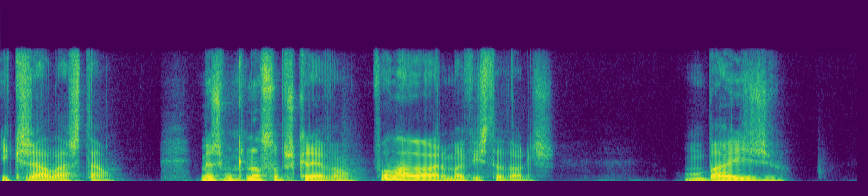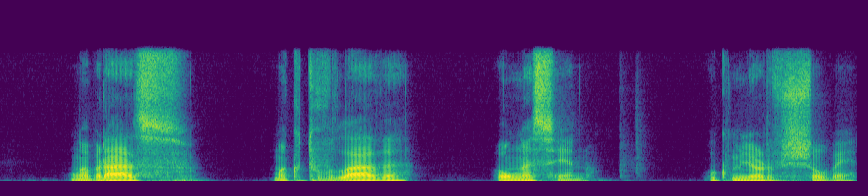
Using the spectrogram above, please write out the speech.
e que já lá estão. Mesmo que não subscrevam, vão lá dar uma vista de olhos. Um beijo, um abraço, uma cotovelada ou um aceno, o que melhor vos souber.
